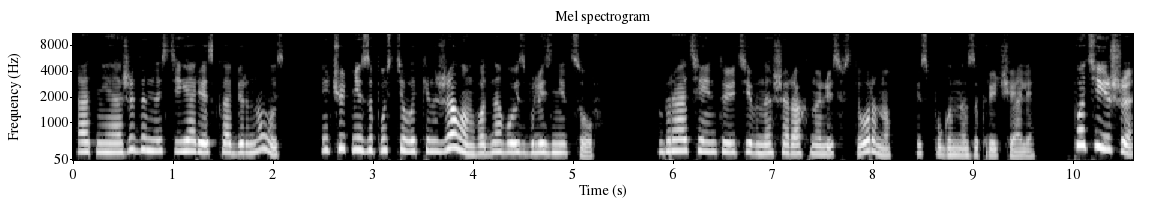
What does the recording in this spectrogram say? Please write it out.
От неожиданности я резко обернулась и чуть не запустила кинжалом в одного из близнецов. Братья интуитивно шарахнулись в сторону, испуганно закричали. «Потише!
